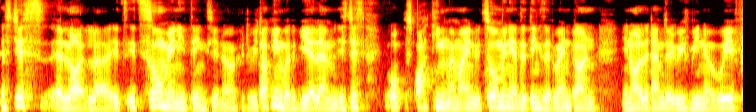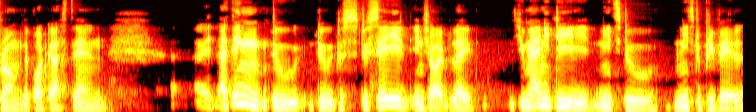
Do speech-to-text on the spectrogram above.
there's just a lot la. it's it's so many things you know. We're talking about the blm it's just sparking my mind with so many other things that went on in all the time that we've been away from the podcast. And I, I think to to to to say it in short like humanity needs to needs to prevail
